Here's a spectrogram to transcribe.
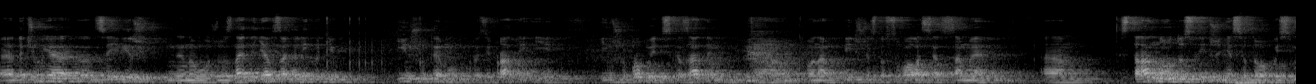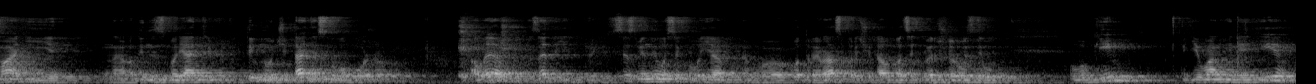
Е, До чого я цей вірш не наводжу? Знаєте, я взагалі хотів іншу тему розібрати і іншу проповідь сказати. Е, Вона більше стосувалася саме е, старанного дослідження Святого Письма і е, один із варіантів ефективного читання Слова Божого. Але знаєте, все змінилося, коли я в котрий раз перечитав 21 розділ Луки Євангелія і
